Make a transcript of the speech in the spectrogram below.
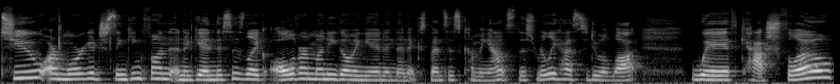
to our mortgage sinking fund. And again, this is like all of our money going in and then expenses coming out. So this really has to do a lot with cash flow.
